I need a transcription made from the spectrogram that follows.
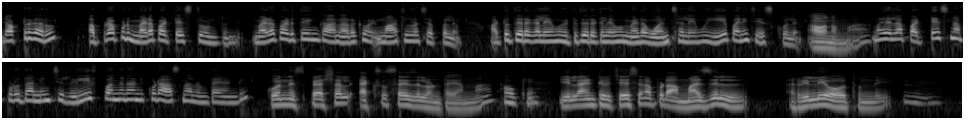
Doctor గారు అప్పుడప్పుడు మెడ పట్టేస్తూ ఉంటుంది. మెడ పడితే ఇంకా నరకం మాటల్లో చెప్పలేం. అటు తిరగలేము ఇటు తిరగలేము మెడ వంచలేము ఏ పని చేసుకోలేము అవునమ్మా. మరి ఇలా పట్టేసినప్పుడు దాని నుంచి రిలీఫ్ పొందడానికి కూడా ఆసనాలు ఉంటాయండి? కొన్ని స్పెషల్ ఎక్సర్సైజులు ఉంటాయమ్మా. ఓకే. ఇలాంటివి చేసినప్పుడు ఆ మజిల్ రిలీవ్ అవుతుంది.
